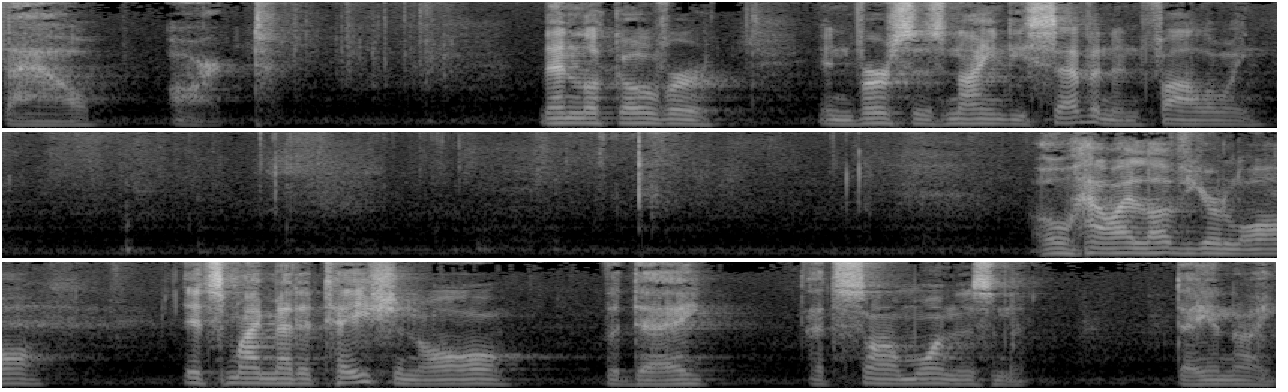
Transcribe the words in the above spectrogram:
Thou art. Then look over in verses 97 and following. Oh, how I love your law. It's my meditation all the day. That's Psalm 1, isn't it? Day and night.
